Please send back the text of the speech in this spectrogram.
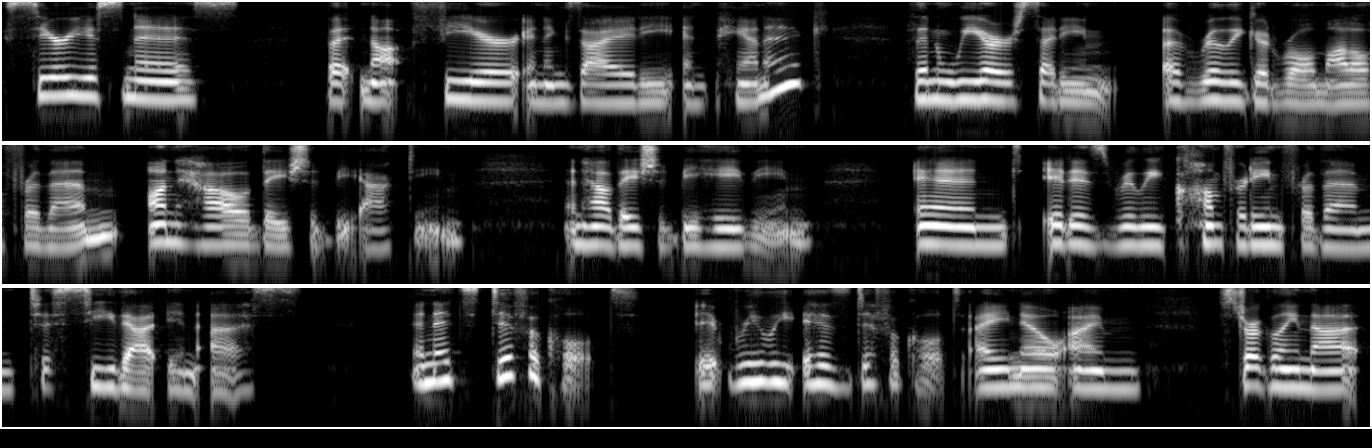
seriousness, but not fear and anxiety and panic, then we are setting a really good role model for them on how they should be acting and how they should be behaving. And it is really comforting for them to see that in us. And it's difficult. It really is difficult. I know I'm struggling that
